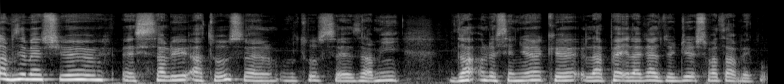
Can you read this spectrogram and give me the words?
Mesdames et messieurs, salut à tous, euh, vous tous, amis dans le Seigneur, que la paix et la grâce de Dieu soient avec vous.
